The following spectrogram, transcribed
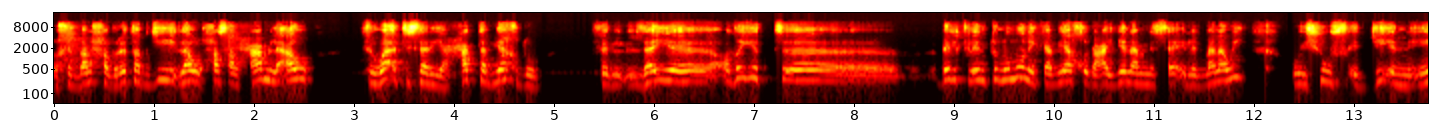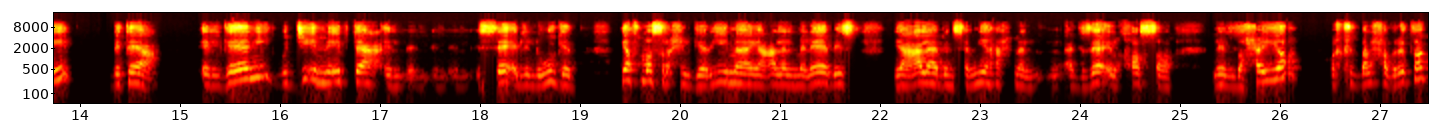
واخد بال حضرتك؟ دي لو حصل حمل أو في وقت سريع حتى بياخدوا في زي قضية بيل كلينتون ومونيكا بياخد عينة من السائل المنوي ويشوف ال DNA بتاع الجاني وال DNA بتاع السائل اللي وجد يا في مسرح الجريمة يا على الملابس يا على بنسميها إحنا الأجزاء الخاصة للضحية واخد بال حضرتك؟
